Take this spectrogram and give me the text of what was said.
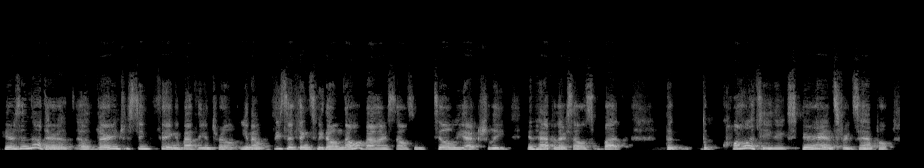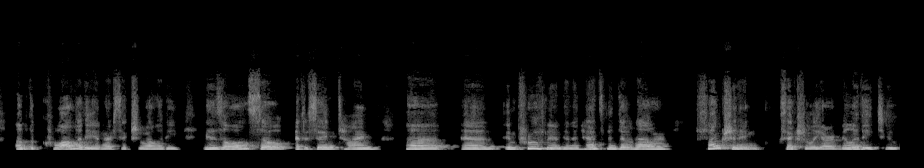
here's another a very interesting thing about the internal. You know, these are things we don't know about ourselves until we actually inhabit ourselves. But the the quality, the experience, for example, of the quality of our sexuality is also at the same time uh, an improvement and enhancement of our functioning sexually, our ability to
